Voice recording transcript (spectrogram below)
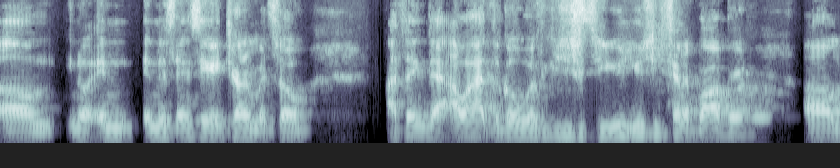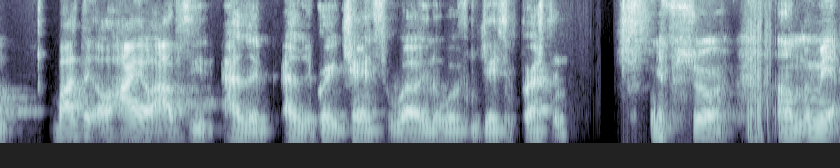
Um, you know, in in this NCAA tournament, so I think that I would have to go with UC, UC Santa Barbara. Um, but I think Ohio obviously has a has a great chance as well. You know, with Jason Preston. Yeah, for sure. Um, I mean,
